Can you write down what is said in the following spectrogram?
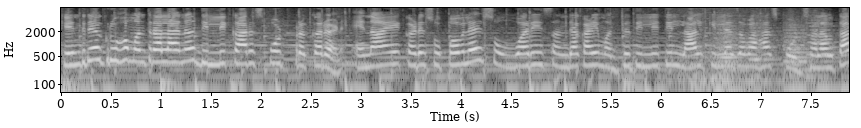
केंद्रीय गृह मंत्रालयानं दिल्ली कार स्फोट प्रकरण एनआयए कडे सोपवलंय. सोमवारी संध्याकाळी मध्य दिल्लीतील लाल किल्ल्याजवळ हा स्फोट झाला होता.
